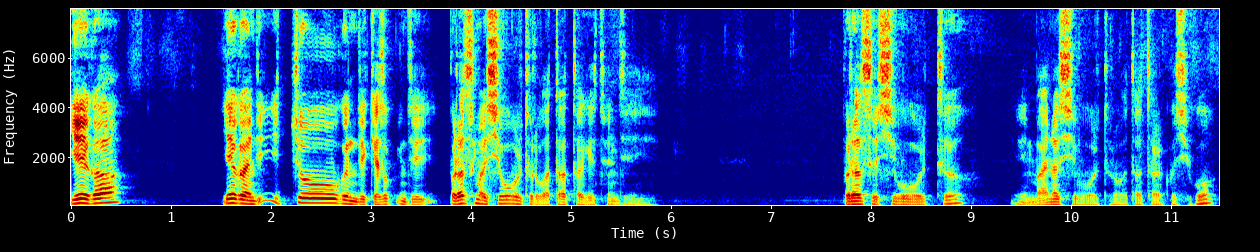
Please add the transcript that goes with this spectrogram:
얘가 얘가 이제 이쪽은 이제 계속 이제 플러스 마 15볼트로 왔다 갔다 하겠죠. 이제 플러스 15볼트, 마이너스 15볼트로 왔다 갔다 할 것이고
